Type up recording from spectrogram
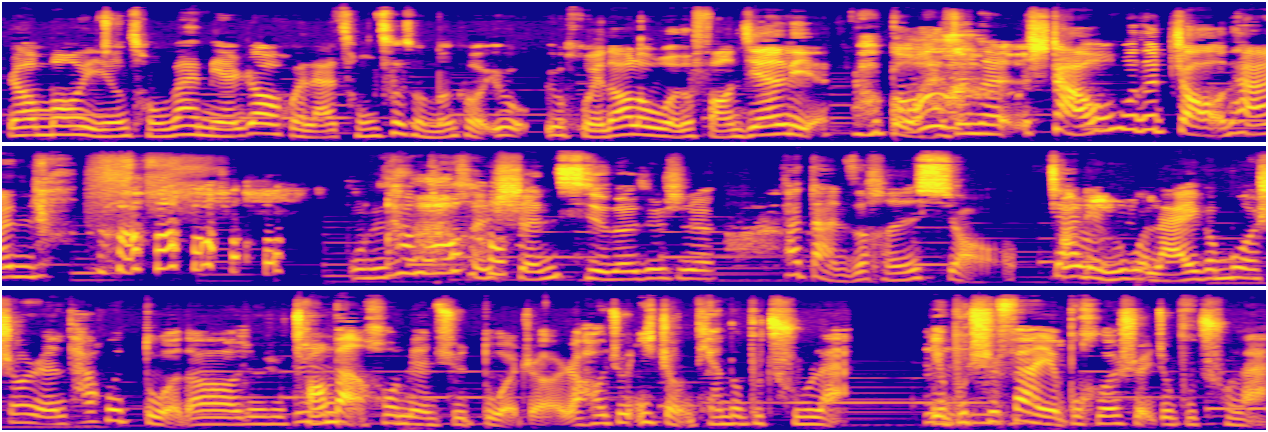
然后猫已经从外面绕回来，从厕所门口又又回到了我的房间里。然后狗还在那傻乎乎的找它，你知道吗？我觉得它猫很神奇的，就是它胆子很小。家里如果来一个陌生人，它会躲到就是床板后面去躲着，然后就一整天都不出来，也不吃饭，也不喝水，就不出来。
